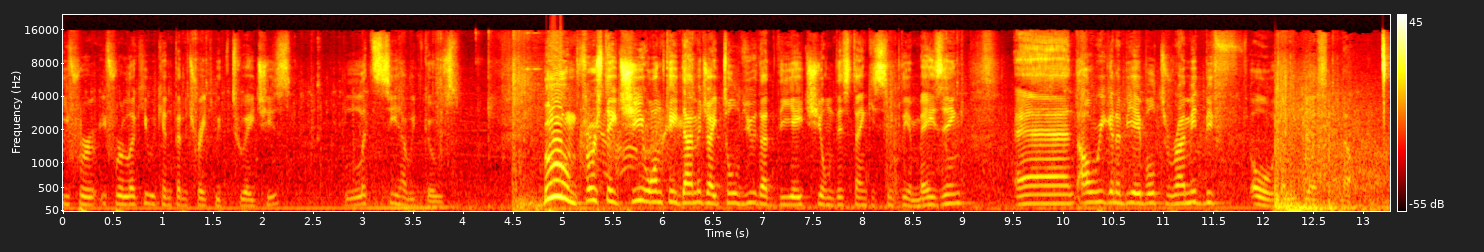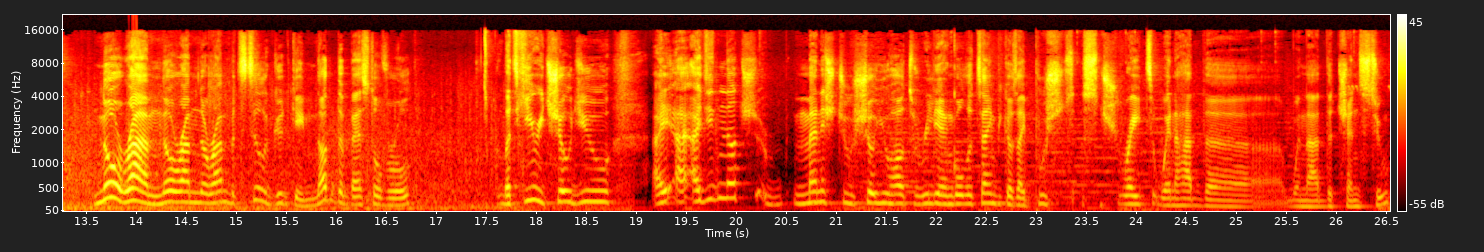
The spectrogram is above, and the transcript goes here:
If we're if we're lucky, we can penetrate with two HEs. Let's see how it goes. Boom! First HE, 1k damage. I told you that the HE on this tank is simply amazing. And are we gonna be able to ram it before... Oh, that would be awesome. No. No ram, no ram, no ram, but still a good game. Not the best overall. But here it showed you I, I, I did not manage to show you how to really angle the tank because I pushed straight when I had the when I had the chance to.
